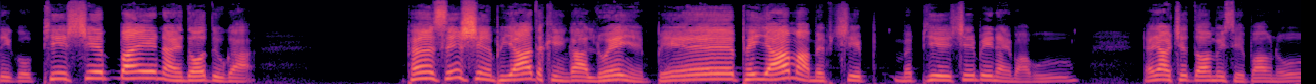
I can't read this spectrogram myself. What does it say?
တွေကိုဖြေရှင်းပိုင်းနိုင်တော်သူကဖန်ဆင်းရှင်ဘုရားသခင်ကလွဲရင်ဘယ်ဖရားမှမဖြေမဖြေရှင်းပေးနိုင်ပါဘူး။ဒါကြောင့်ချစ်တော်မိတ်ဆွေပေါင်းတို့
